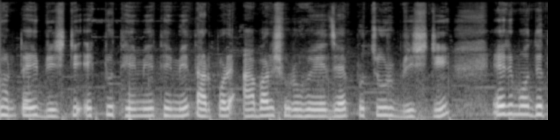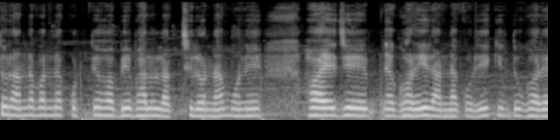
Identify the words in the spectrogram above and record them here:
ঘন্টায় বৃষ্টি একটু থেমে থেমে তারপরে আবার শুরু হয়ে যায় প্রচুর বৃষ্টি। এর মধ্যে তো রান্না বান্না করতে হবে, ভালো লাগছিল না। মনে হয় যে ঘরেই রান্না করি, কিন্তু ঘরে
